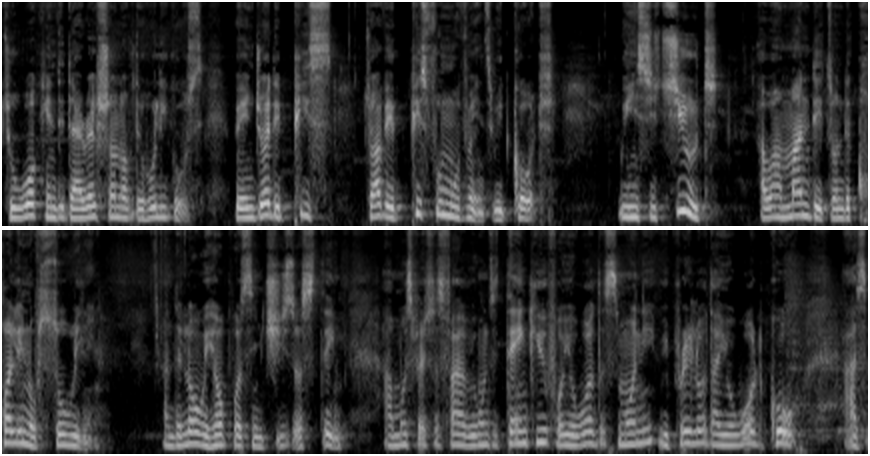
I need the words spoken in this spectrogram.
to walk in the direction of the Holy Ghost. We enjoy the peace to have a peaceful movement with God. We institute our mandate on the calling of soul winning. And the Lord will help us in Jesus' name. Our most precious Father, we want to thank you for your word this morning. We pray, Lord, that your word go as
